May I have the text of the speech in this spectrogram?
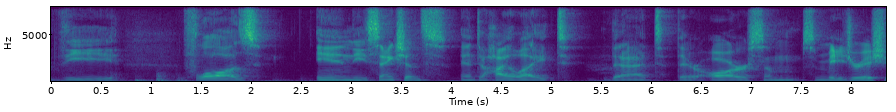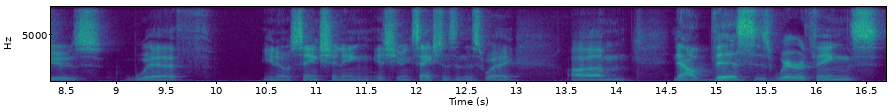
the flaws in these sanctions and to highlight that there are some some major issues with you know sanctioning issuing sanctions in this way. Um, now this is where things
